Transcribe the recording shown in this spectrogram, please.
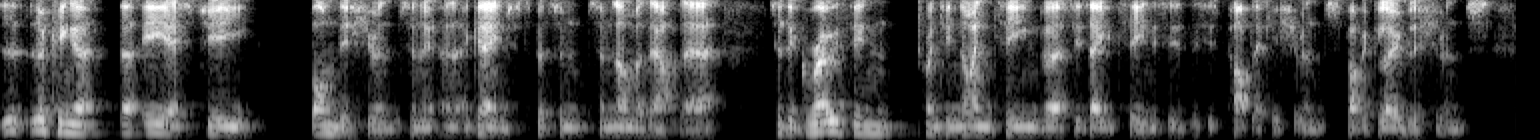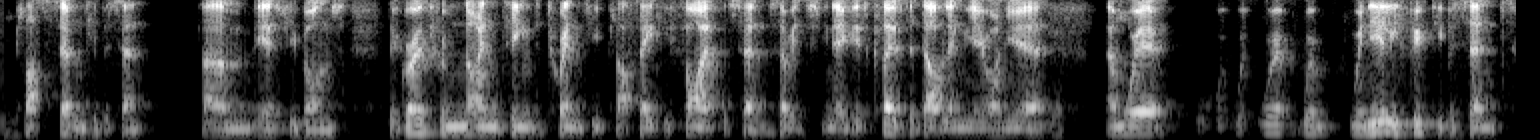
looking at the ESG bond issuance, and again, just to put some some numbers out there. So the growth in 2019 versus 18, this is this is public issuance, public global issuance, +70%, um, ESG bonds. The growth from 19 to 2020, +85%. So it's, you know, it's close to doubling year-on-year. Yeah. We're nearly 50%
